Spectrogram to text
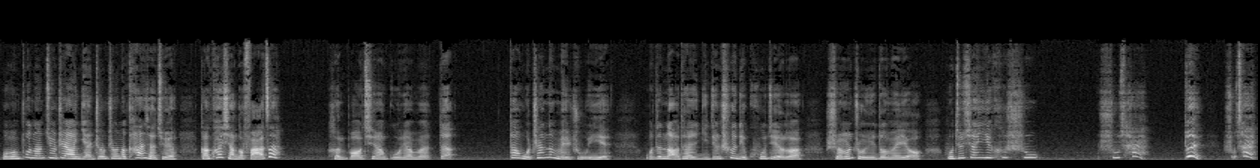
我们不能就这样眼睁睁的看下去，赶快想个法子。很抱歉，姑娘们，但，但我真的没主意。我的脑袋已经彻底枯竭了，什么主意都没有。我就像一棵树，蔬菜，对，蔬菜。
